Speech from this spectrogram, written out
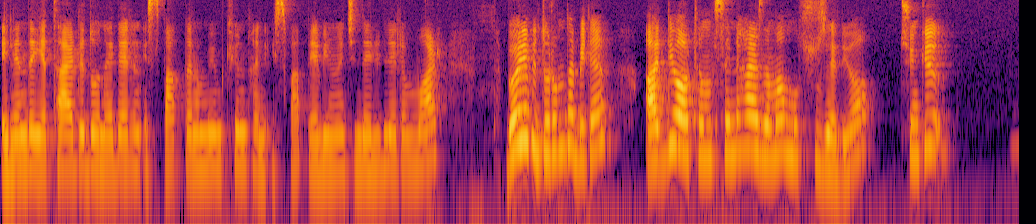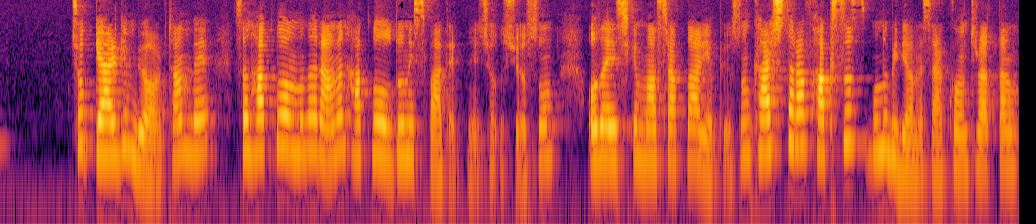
Elinde yeterli donelerin, ispatların mümkün. Hani ispatlayabilmen için delillerin var. Böyle bir durumda bile adli ortamı seni her zaman mutsuz ediyor. Çünkü çok gergin bir ortam ve sen haklı olmana rağmen haklı olduğunu ispat etmeye çalışıyorsun. O da ilişkin masraflar yapıyorsun. Karşı taraf haksız bunu biliyor mesela kontrattan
